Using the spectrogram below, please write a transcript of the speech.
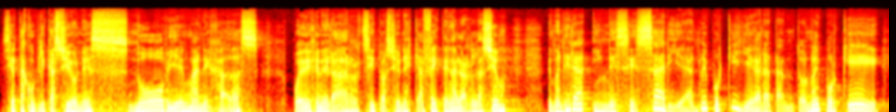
Ciertas complicaciones no bien manejadas pueden generar situaciones que afecten a la relación de manera innecesaria. No hay por qué llegar a tanto, no hay por qué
